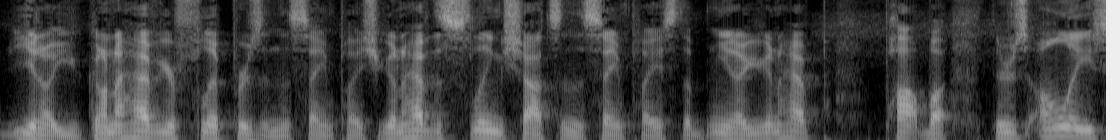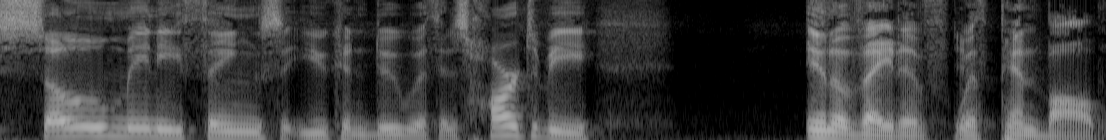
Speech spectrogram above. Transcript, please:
You know, you're going to have your flippers in the same place. You're going to have the slingshots in the same place. The, you know, you're going to have pop ball. There's only so many things that you can do with it. It's hard to be innovative with pinball.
